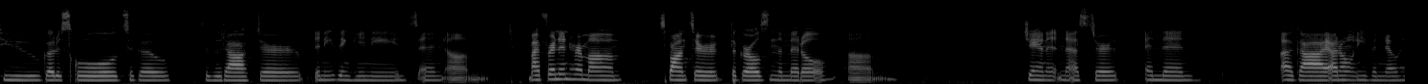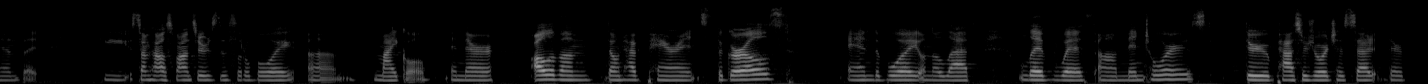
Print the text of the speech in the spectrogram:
to go to school, to go to the doctor, anything he needs. And um, my friend and her mom sponsor the girls in the middle, um, Janet and Esther. And then a guy, I don't even know him, but he somehow sponsors this little boy, um, Michael. And they're all of them don't have parents. The girls and the boy on the left live with um, mentors through Pastor George has said they're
